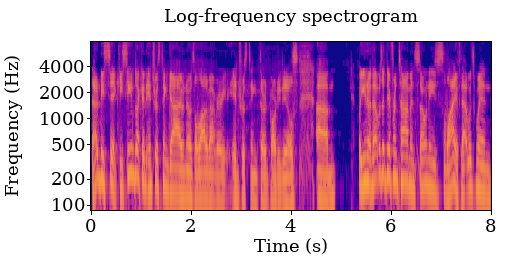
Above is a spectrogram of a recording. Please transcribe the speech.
That would be sick. He seems like an interesting guy who knows a lot about very interesting third party deals. Um, but you know that was a different time in Sony's life. That was when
